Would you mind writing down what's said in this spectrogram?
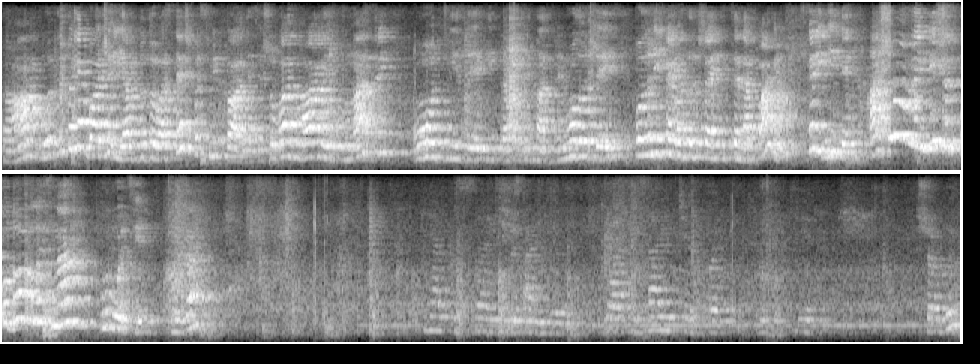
Так, от тепер я бачу, я буду до вас теж посміхатися, щоб у вас гарний був настрій. От Ліза, який красивий настрій, молодець. Положіть, хай вас залишається це на пам'ять. Скажіть, діти, а що вам найбільше сподобалось на уроці? Ліза? Як зайчик, Останнє буде. як зайчик полетів. Що робив?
